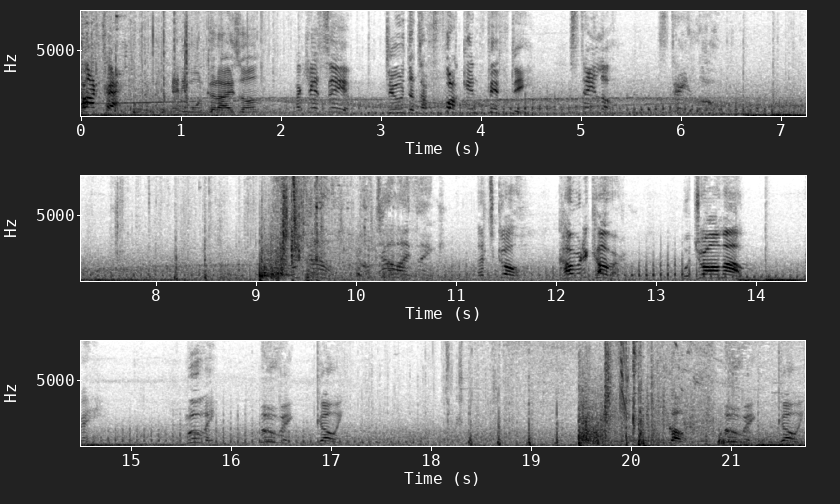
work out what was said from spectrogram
Contact! Anyone got eyes on? I can't see him! Dude, that's a fucking 50! Stay low! Stay low! Hotel! Hotel, I think! Let's go! Cover to cover! We'll draw him out! Ready? Moving! Moving! Going. Go. Moving. Going.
